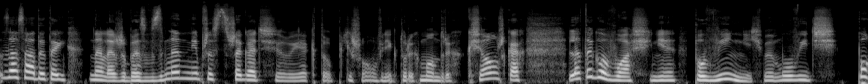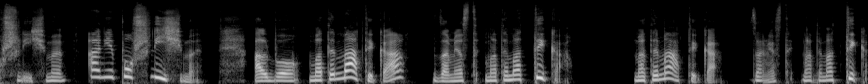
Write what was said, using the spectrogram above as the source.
Zasady tej należy bezwzględnie przestrzegać, jak to piszą w niektórych mądrych książkach, dlatego właśnie powinniśmy mówić poszliśmy, a nie poszliśmy, albo matematyka zamiast matematyka matematyka zamiast matematyka.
